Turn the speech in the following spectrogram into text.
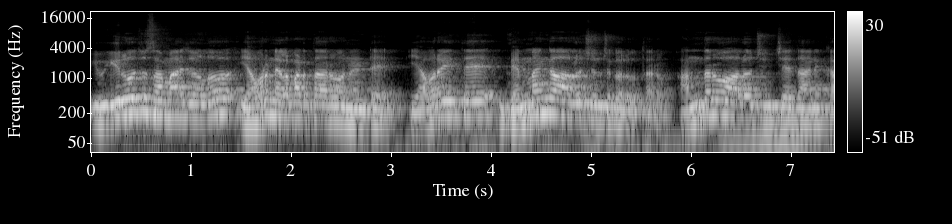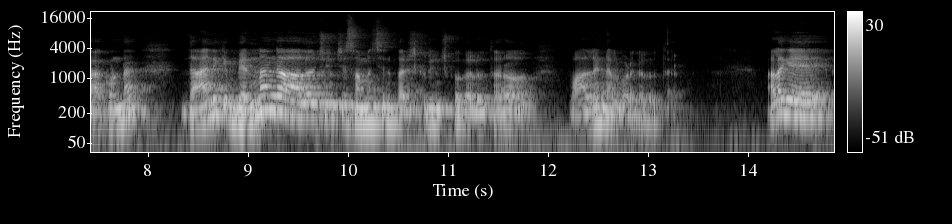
ఈరోజు సమాజంలో ఎవరు నిలబడతారు అని అంటే ఎవరైతే భిన్నంగా ఆలోచించగలుగుతారో అందరూ ఆలోచించే దానికి కాకుండా దానికి భిన్నంగా ఆలోచించి సమస్యను పరిష్కరించుకోగలుగుతారో వాళ్ళే నిలబడగలుగుతారు. అలాగే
